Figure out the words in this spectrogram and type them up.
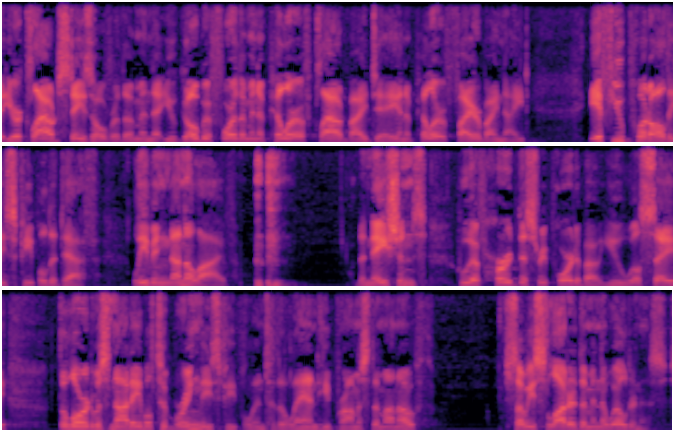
that your cloud stays over them, and that you go before them in a pillar of cloud by day and a pillar of fire by night. If you put all these people to death, leaving none alive, the nations who have heard this report about you will say, The Lord was not able to bring these people into the land he promised them on oath. So he slaughtered them in the wilderness.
